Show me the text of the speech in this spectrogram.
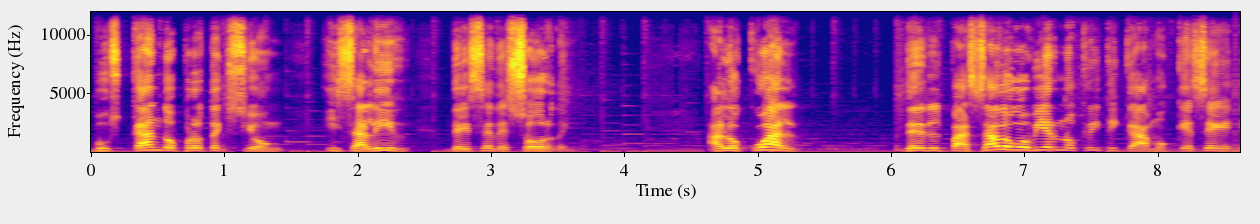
buscando protección y salir de ese desorden. A lo cual del pasado gobierno criticamos que se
